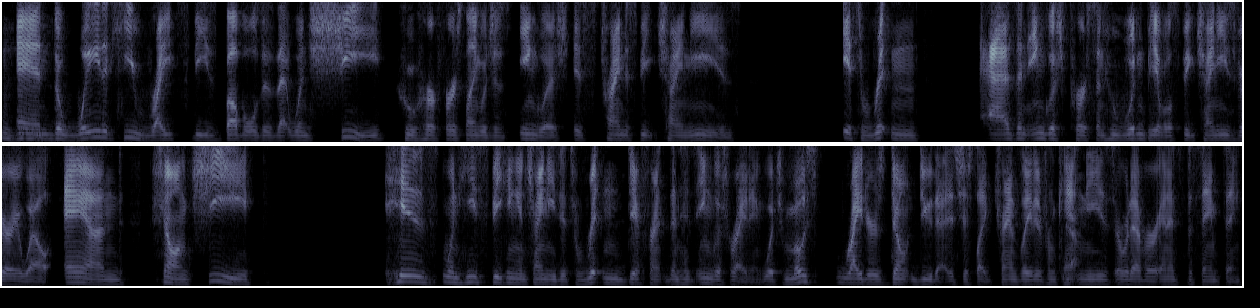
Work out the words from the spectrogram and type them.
Mhm. And the way that he writes these bubbles is that when she, who her first language is English, is trying to speak Chinese, it's written as an English person who wouldn't be able to speak Chinese very well. And Shang-Chi, his when he's speaking in Chinese, it's written different than his English writing, which most writers don't do that. It's just like translated from Yeah. Cantonese or whatever, and it's the same thing.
